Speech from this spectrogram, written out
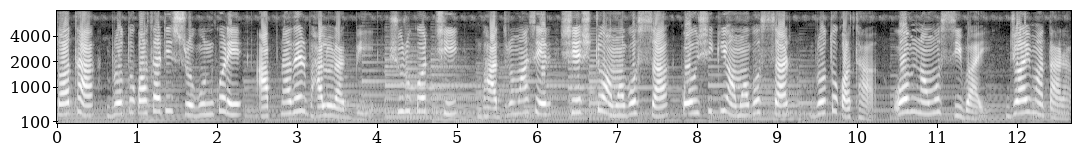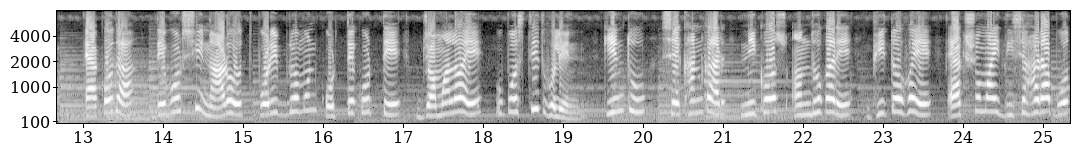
তথা ব্রত কথাটি শ্রবণ করে আপনাদের ভালো লাগবে। শুরু করছি ভাদ্র মাসের শ্রেষ্ঠ অমাবস্যা, কৌশিকী অমাবস্যার ব্রত কথা ওম নম শিবায়। জয় মা তারা। একদা দেবর্ষি নারদ পরিভ্রমণ করতে করতে জমালয়ে উপস্থিত হলেন। কিন্তু সেখানকার নিকষ অন্ধকারে ভীত হয়ে একসময় দিশাহারা বোধ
